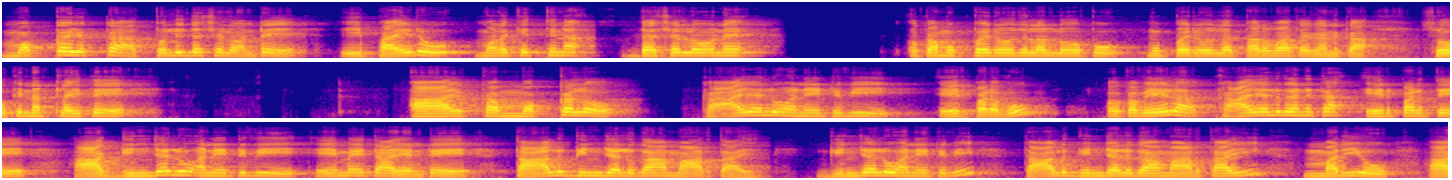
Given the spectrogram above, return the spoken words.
మొక్క యొక్క తొలి దశలో అంటే ఈ పైరు మొలకెత్తిన దశలోనే ఒక ముప్పై రోజుల లోపు ముప్పై రోజుల తర్వాత కనుక సోకినట్లయితే ఆ యొక్క మొక్కలో కాయలు అనేటివి ఏర్పడవు. ఒకవేళ కాయలు కనుక ఏర్పడితే ఆ గింజలు అనేటివి ఏమవుతాయంటే తాలు గింజలుగా మారతాయి. గింజలు అనేటివి తాలు గింజలుగా మారతాయి మరియు ఆ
